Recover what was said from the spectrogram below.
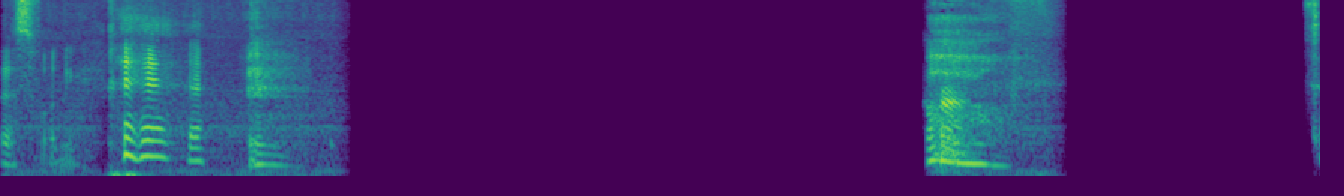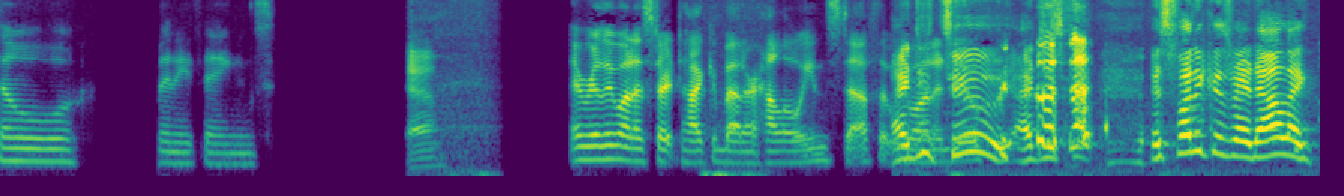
that's funny. oh, So many things. yeah, I really want to start talking about our Halloween stuff. That we I do too. I just, it's funny because right now, like,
